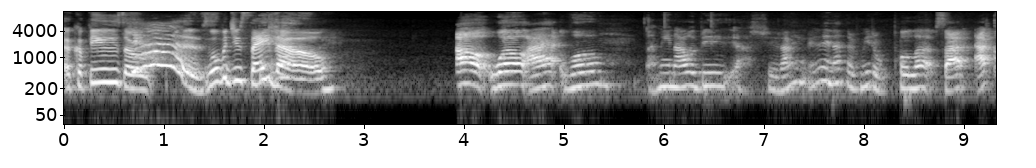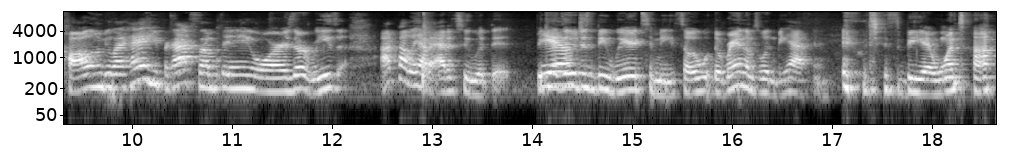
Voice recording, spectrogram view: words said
or confused or Yes. what would you say Because- though? Oh well, I well, I mean, I would be oh, shoot. I ain't, it ain't nothing for me to pull up. So I I call him and be like, "Hey, you forgot something, or is there a reason?" I'd probably have an attitude with it because Yeah. it would just be weird to me. So the randoms wouldn't be happening. It would just be at one time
